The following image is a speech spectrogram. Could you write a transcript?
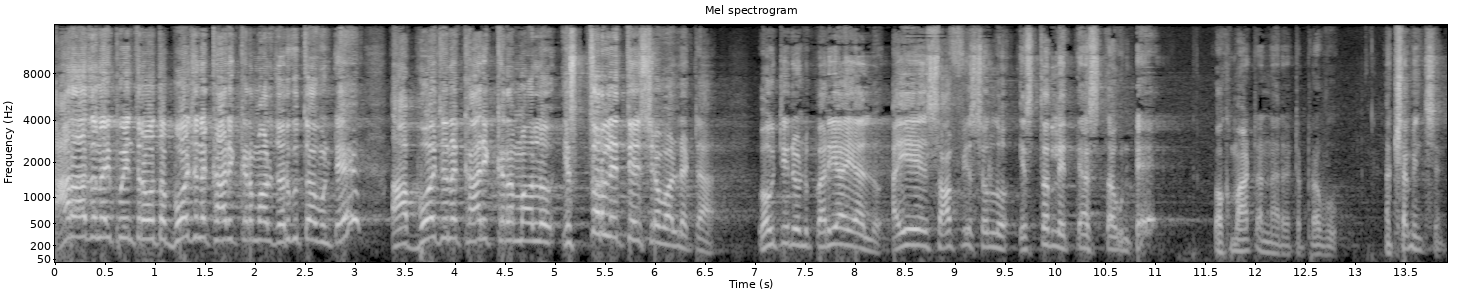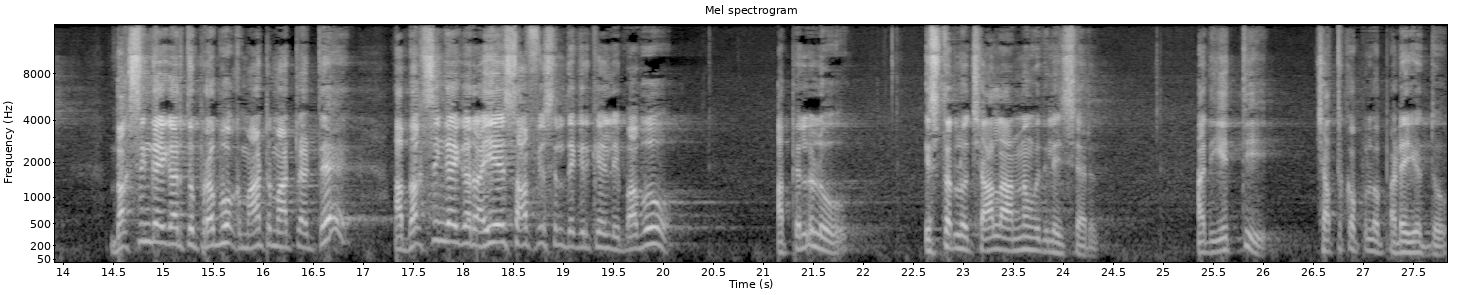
ఆరాధన అయిపోయిన తర్వాత భోజన కార్యక్రమాలు జరుగుతూ ఉంటే ఆ భోజన కార్యక్రమాల్లో ఇస్తర్లు ఎత్తేసేవాళ్ళట ఒకటి రెండు పర్యాయాలు ఐఏఎస్ ఆఫీసర్లో ఇస్తర్లు ఎత్తేస్తూ ఉంటే ఒక మాట అన్నారట ప్రభు. క్షమించండి. బక్సింగయ్య గారితో ప్రభు ఒక మాట మాట్లాడితే ఆ భక్సింగయ్య గారు ఐఏఎస్ ఆఫీసర్ల దగ్గరికి వెళ్ళి బాబు ఆ పిల్లలు ఇస్తర్లో చాలా అన్నం వదిలేశారు. అది ఎత్తి చెత్తకప్పులో పడేయొద్దు.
